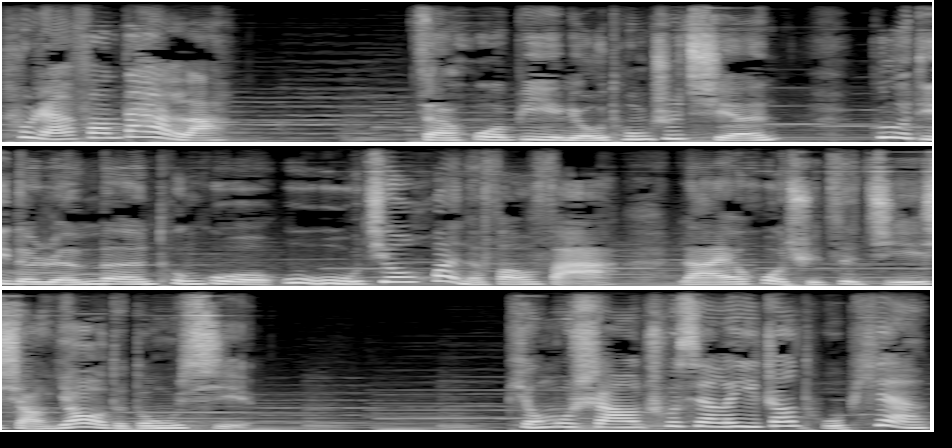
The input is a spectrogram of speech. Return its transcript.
突然放大了。在货币流通之前，各地的人们通过物物交换的方法来获取自己想要的东西。屏幕上出现了一张图片：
